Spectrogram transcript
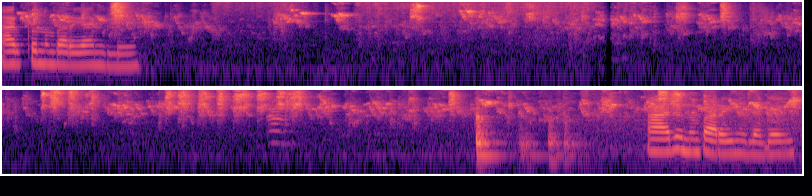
ആർക്കൊന്നും പറയാനില്ലേ? ആരൊന്നും പറയുന്നില്ല ഗൈസ്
